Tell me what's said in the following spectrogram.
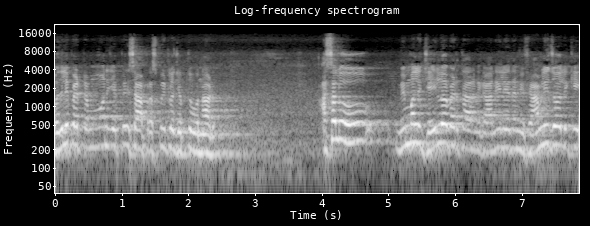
వదిలిపెట్టము అని చెప్పేసి ఆ ప్రెస్ మీట్లో చెప్తూ ఉన్నాడు. అసలు మిమ్మల్ని జైల్లో పెడతారని కానీ లేదా మీ ఫ్యామిలీ జోలికి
